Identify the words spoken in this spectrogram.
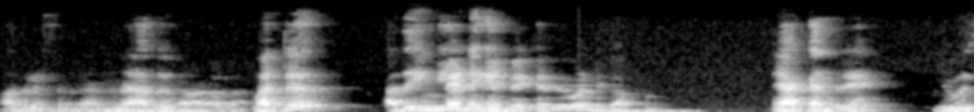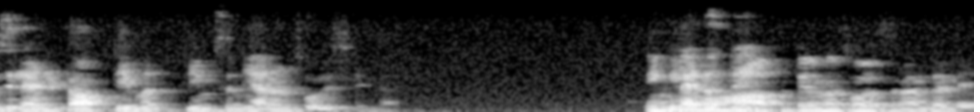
ಆದ್ರೂ ನನ್ನ ಅದು ಮತ್ತೆ ಅದು ಇಂಗ್ಲೆಂಡ್ ಗೆಲ್ಬೇಕಾದ್ರೆ ವರ್ಲ್ಡ್ ಕಪ್ ಯಾಕಂದ್ರೆ New Zealand top team teams ಅನ್ನು ಯಾರನ್ನು ಸೋಲಿಸಲಿಲ್ಲ. ಇಂಗ್ಲೆಂಡ್ ಟಾಪ್ ಟೀಮ್ ಅಂತೇಳಿ.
